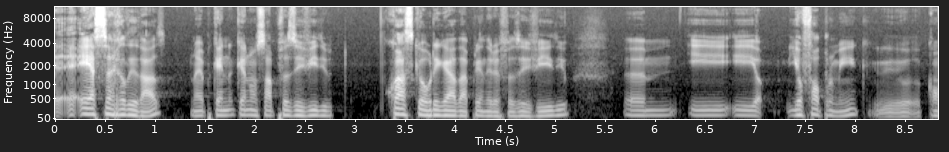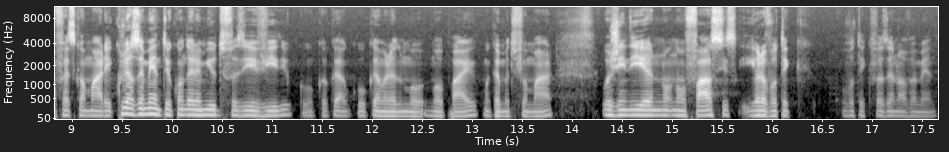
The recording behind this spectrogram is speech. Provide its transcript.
a essa realidade, não é? Porque quem, não sabe fazer vídeo quase que é obrigado a aprender a fazer vídeo. Um, e, e, eu falo por mim, confesso que é uma área. Curiosamente, eu quando era miúdo fazia vídeo com, com, com a câmera do meu, do meu, pai, com uma câmera de filmar. Hoje em dia não, não, faço isso e agora vou ter que, vou ter que fazer novamente.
